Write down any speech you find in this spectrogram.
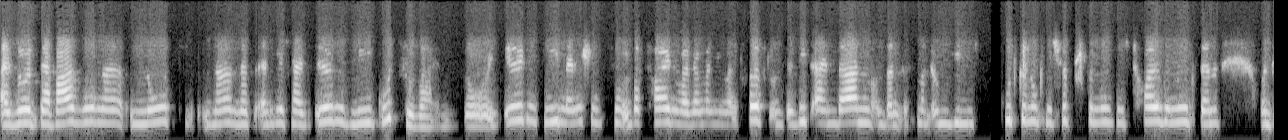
Also da war so eine Not, ne, letztendlich halt irgendwie gut zu sein. So irgendwie Menschen zu überzeugen, weil wenn man jemanden trifft und der sieht einen dann und dann ist man irgendwie nicht gut genug, nicht hübsch genug, nicht toll genug, dann und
